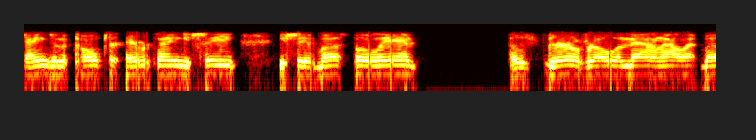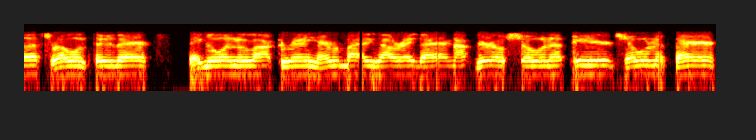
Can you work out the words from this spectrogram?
changing the culture, everything you see, you see a bus pull in, those girls rolling down out that bus, rolling through there. They go in the locker room. Everybody's already there. Not girls showing up here, showing up there.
